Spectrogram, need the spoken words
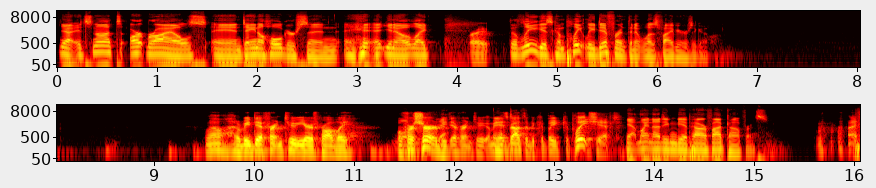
Yeah, it's not Art Briles and Dana Holgorsen. you know, like Right. the league is completely different than it was five years ago. Well, it'll be different in two years probably. Well, Well, for sure it'll yeah. be different too. I mean, it's about to be complete complete shift. Yeah, it might not even be a Power Five conference. Right.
